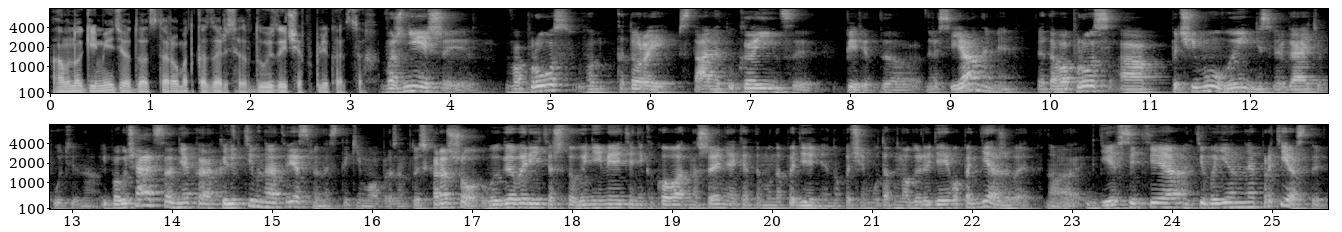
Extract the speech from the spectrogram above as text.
а многие медиа в 22-м отказались от двуязычия в публикациях. Важнейший вопрос, который ставят украинцы перед э, россиянами, это вопрос, а почему вы не свергаете Путина? И получается некая коллективная ответственность таким образом. То есть хорошо, вы говорите, что вы не имеете никакого отношения к этому нападению, но почему так много людей его поддерживает? Но где все те антивоенные протесты?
